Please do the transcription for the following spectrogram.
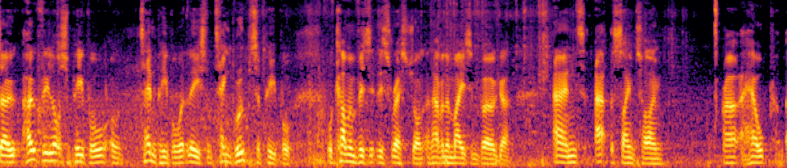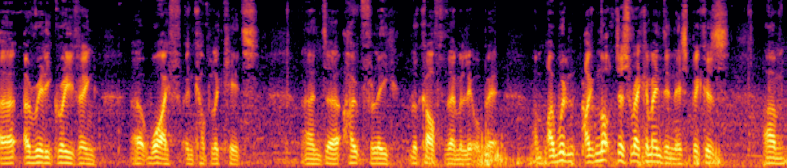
so hopefully lots of people, or 10 people at least, or 10 groups of people will come and visit this restaurant and have an amazing burger. And at the same time, uh, help uh, a really grieving uh, wife and couple of kids and uh, hopefully look after them a little bit. Um, I wouldn't. I'm not just recommending this because um,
